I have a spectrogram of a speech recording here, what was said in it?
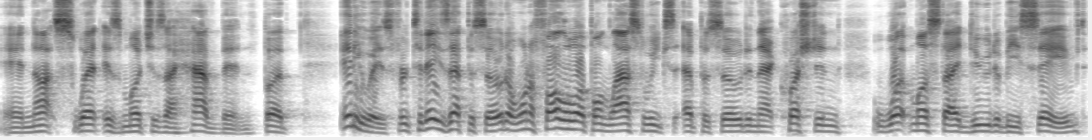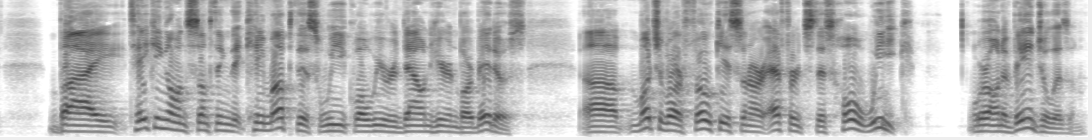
and not sweat as much as I have been. But, anyways, for today's episode, I want to follow up on last week's episode and that question what must I do to be saved? by taking on something that came up this week while we were down here in Barbados. Uh, much of our focus and our efforts this whole week were on evangelism.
